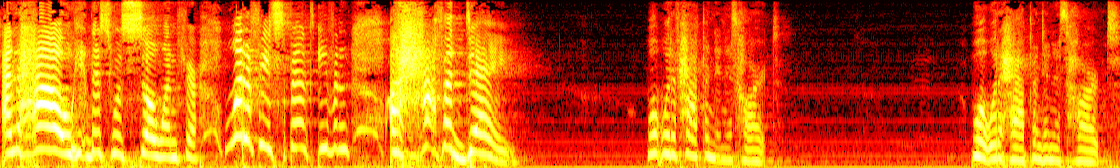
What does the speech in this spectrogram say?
and how he, this was so unfair. What if he spent even a half a day? What would have happened in his heart? What would have happened in his heart?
